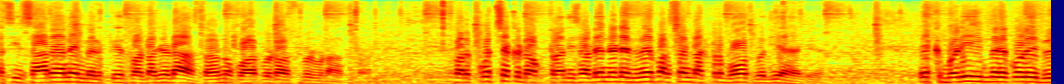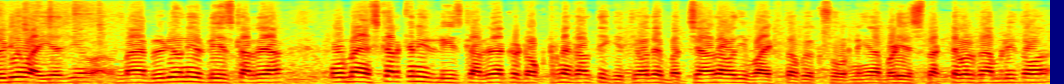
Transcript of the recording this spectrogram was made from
ਅਸੀਂ ਸਾਰਿਆਂ ਨੇ ਮਿਲ ਕੇ ਤੁਹਾਡਾ ਜਿਹੜਾ ਹਸਪਤਾਲ ਨੂੰ ਕਾਰਪੋਰੇਟ ਹਸਪਤਾਲ ਬਣਾ ਦਿੱਤਾ। ਪਰ ਕੁਝ ਇੱਕ ਡਾਕਟਰਾਂ ਦੀ, ਸਾਡੇ 99% ਡਾਕਟਰ ਬਹੁਤ ਵਧੀਆ ਹੈਗੇ ਆ। ਇੱਕ ਬੜੀ ਮੇਰੇ ਕੋਲੇ ਵੀਡੀਓ ਆਈ ਹੈ ਜੀ, ਮੈਂ ਵੀਡੀਓ ਨਹੀਂ ਰਿਲੀਜ਼ ਕਰ ਰਿਹਾ। ਉਹ ਮੈਂ ਇਸ ਕਰਕੇ ਨਹੀਂ ਰਿਲੀਜ਼ ਕਰ ਰਿਹਾ ਕਿ ਡਾਕਟਰ ਨੇ ਗਲਤੀ ਕੀਤੀ ਉਹਦੇ ਬੱਚਿਆਂ ਦਾ, ਉਹਦੀ ਵਾਈਫ ਦਾ ਕੋਈ ਕਸੂਰ ਨਹੀਂ ਹੈ, ਬੜੀ ਰਿਸਪੈਕਟੇਬਲ ਫੈਮਿਲੀ ਤੋਂ ਆ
